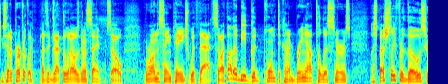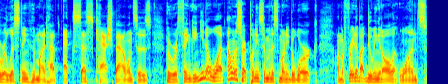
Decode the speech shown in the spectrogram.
You said it perfectly. That's exactly what I was going to say. So we're on the same page with that. So I thought it would be a good point to kind of bring out to listeners, especially for those who are listening who might have excess cash balances, who are thinking, you know what, I want to start putting some of this money to work. I'm afraid about doing it all at once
